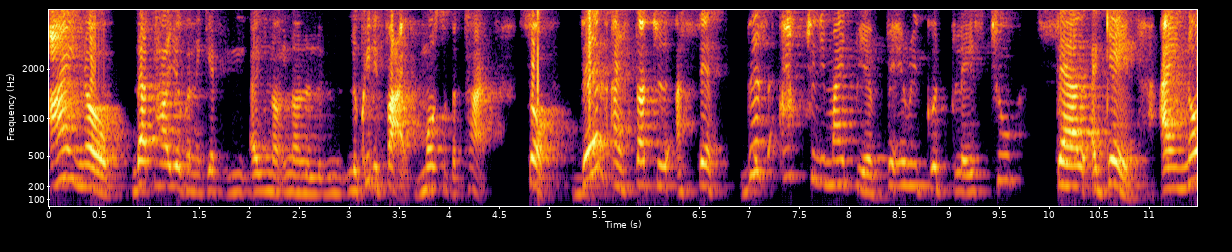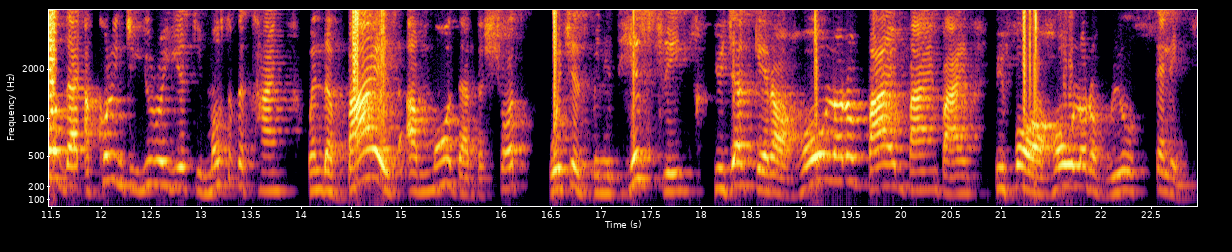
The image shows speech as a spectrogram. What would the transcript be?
I know that's how you're going to get, uh, you know, you know, liquidified most of the time. So then I start to assess this actually might be a very good place to sell again. I know that according to Euro USD, most of the time when the buys are more than the shorts, which has been its history, you just get a whole lot of buying, buying, buying before a whole lot of real selling.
